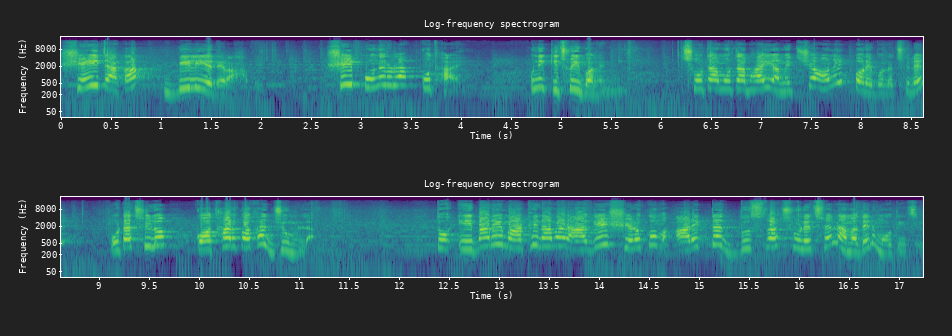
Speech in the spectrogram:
সেই টাকা বিলিয়ে দেওয়া হবে। সেই পনেরো লাখ কোথায়? উনি কিছুই বলেননি। ছোটা মোটা ভাই অমিত শাহ অনেক পরে বলেছিলেন, ওটা ছিল কথার কথা জুমলা। তো এবারে মাঠে নামার আগে সেরকম আরেকটা দুসরা শুনেছেন আমাদের মোদিজি।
